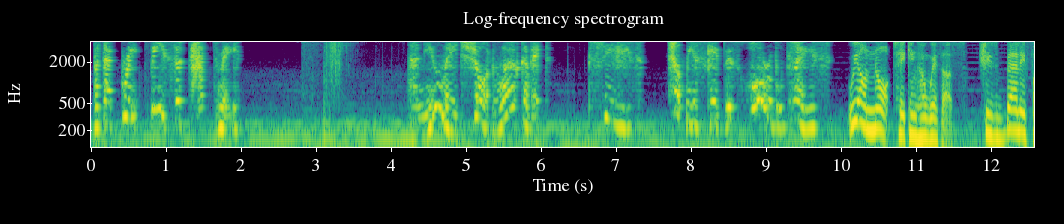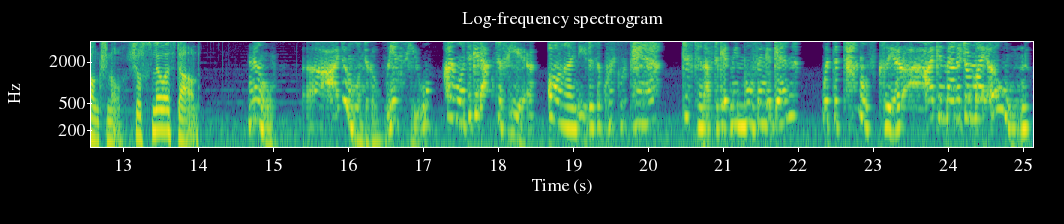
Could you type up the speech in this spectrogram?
but that great beast attacked me. And you made short work of it. Please, help me escape this horrible place. We are not taking her with us. She's barely functional. She'll slow us down. No, I don't want to go with you. I want to get out of here. All I need is a quick repair. Just enough to get me moving again. With the tunnels clear, I can manage on my own.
